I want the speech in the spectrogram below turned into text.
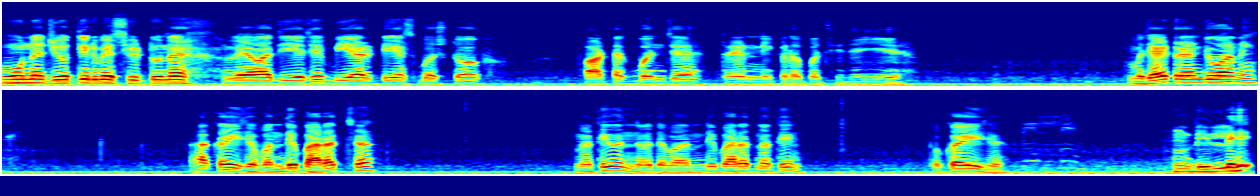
હું ને જ્યોતિર્બે સીટુને લેવા જઈએ છીએ બીઆરટીએસ બસ સ્ટોપ. ફાટક બંધ છે ટ્રેન નીકળે પછી જઈએ. મજા આવી ટ્રેન જોવાની? આ કઈ છે? વંદે ભારત છે? નથી વંદે વંદે ભારત નથી ને? તો કઈ છે? દિલ્હી.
